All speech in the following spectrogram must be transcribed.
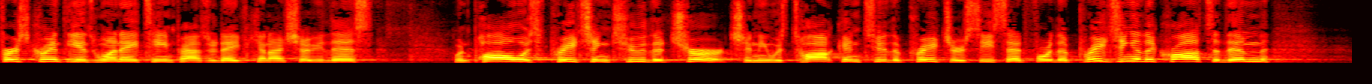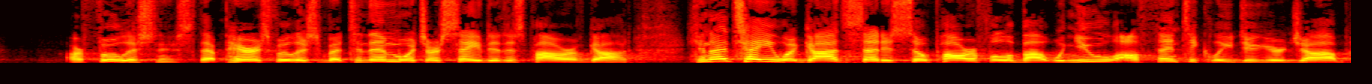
1 Corinthians 1:18, Pastor Dave, can I show you this? When Paul was preaching to the church and he was talking to the preachers, he said, For the preaching of the cross to them are foolishness, that perish foolish, but to them which are saved it is power of God. Can I tell you what God said is so powerful about when you authentically do your job?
